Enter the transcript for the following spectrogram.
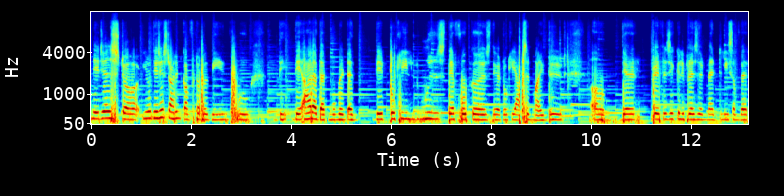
they just uh, you know they just aren't comfortable being who they, they are at that moment. And they totally lose their focus. They are totally absent-minded. Um, they're physically present mentally somewhere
